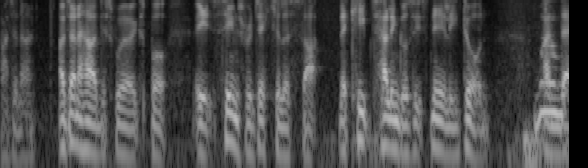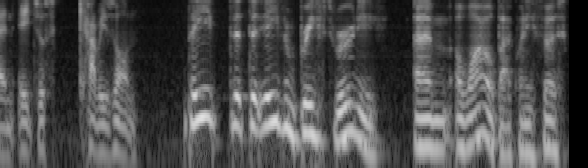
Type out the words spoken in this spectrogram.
I don't know. I don't know how this works, but it seems ridiculous that they keep telling us it's nearly done, well, and then it just carries on. They, they, they even briefed Rooney um, a while back when he first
